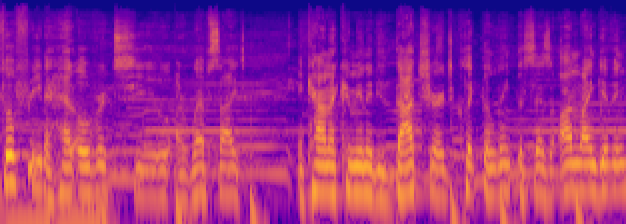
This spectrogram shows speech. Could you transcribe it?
feel free to head over to our website, encountercommunity.church. Click the link that says online giving.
